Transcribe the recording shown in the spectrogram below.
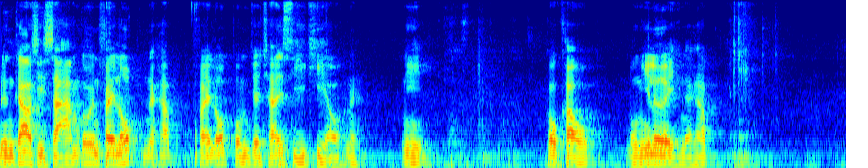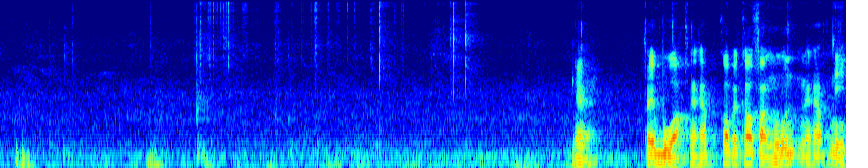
1943 ก็เป็นไฟลบนะครับ ไฟลบผมจะใช้สีเขียวนะ นี่ ก็เข้าตรงนี้เลยนะครับ นะไฟบวกนะครับ ก็ไปเข้าฝั่งนู้นนะครับนี่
